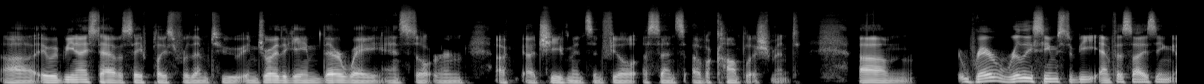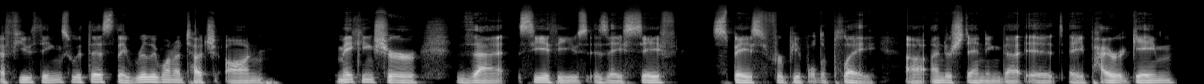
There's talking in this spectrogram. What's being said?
Uh, it would be nice to have a safe place for them to enjoy the game their way and still earn uh, achievements and feel a sense of accomplishment. Um, Rare really seems to be emphasizing a few things with this. They really want to touch on making sure that Sea of Thieves is a safe space for people to play, uh, understanding that it's a pirate game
